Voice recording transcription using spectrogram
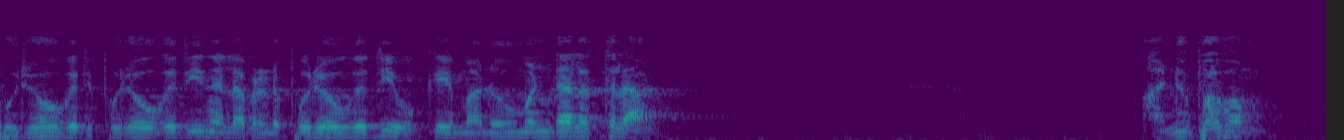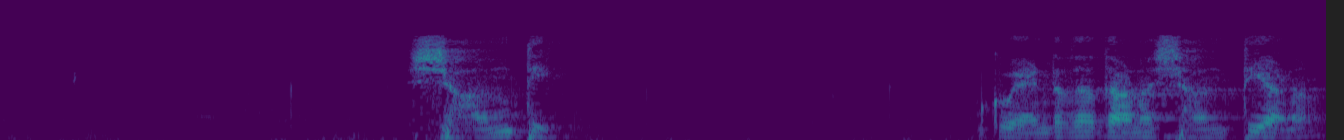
പുരോഗതി പുരോഗതി എന്നല്ല പറയുന്നത് പുരോഗതി ഒക്കെ മനോമണ്ഡലത്തിലാണ്. അനുഭവം. ശാന്തി. നമുക്ക് വേണ്ടത് അതാണ് ശാന്തിയാണ്.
